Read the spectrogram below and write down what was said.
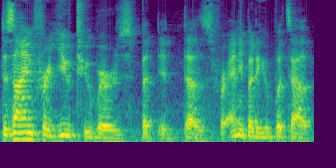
designed for YouTubers, but it does for anybody who puts out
